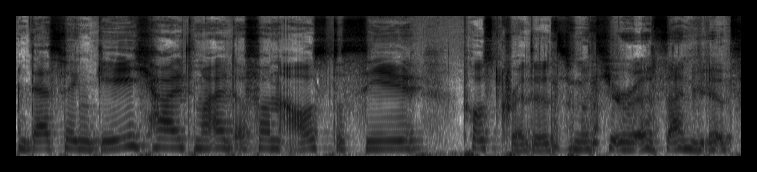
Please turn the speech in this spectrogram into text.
Deswegen gehe ich halt mal davon aus, dass sie Post-Credits-Material sein wird.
